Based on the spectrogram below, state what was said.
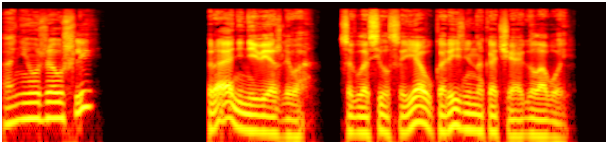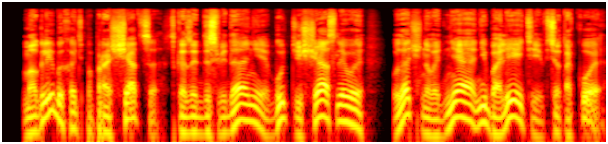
«Они уже ушли?» «Крайне невежливо», — согласился я, укоризненно качая головой. «Могли бы хоть попрощаться, сказать «до свидания», «будьте счастливы», Удачного дня, не болейте и все такое.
